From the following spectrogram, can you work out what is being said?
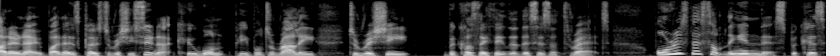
I don't know, by those close to Rishi Sunak who want people to rally to Rishi because they think that this is a threat? Or is there something in this? Because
